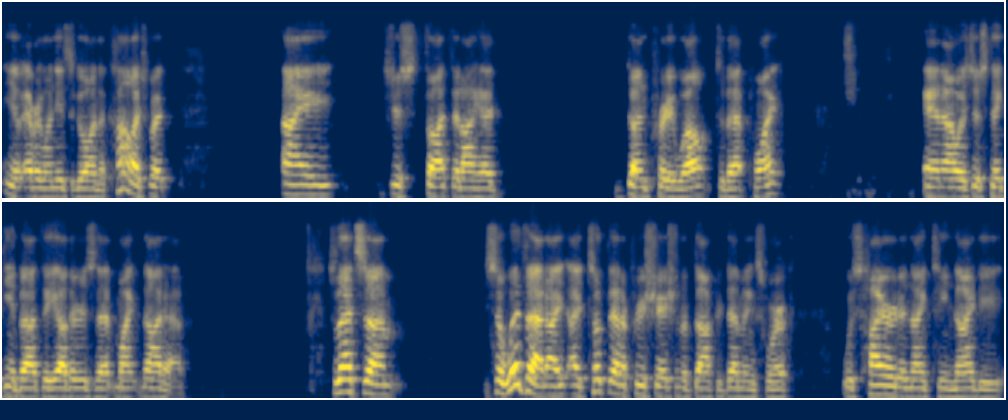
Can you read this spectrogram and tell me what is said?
you know everyone needs to go on to college, but I just thought that I had done pretty well to that point. And I was just thinking about the others that might not have. So that's um, so with that, I, I took that appreciation of Dr. Deming's work, was hired in 1990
